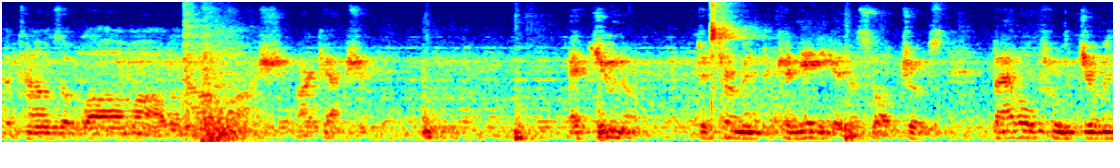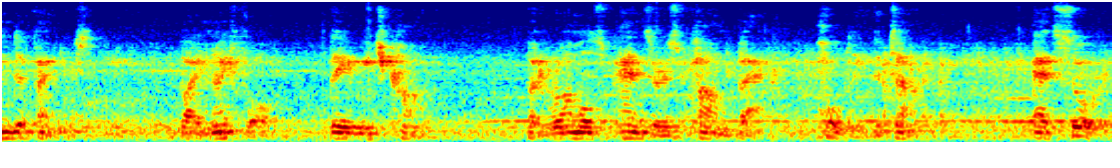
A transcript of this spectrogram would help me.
The towns of Le Hamel and Arromanches are captured. At Juno, determined Canadian assault troops battle through German defenders. By nightfall, they reach Caen, but Rommel's panzers pound back, holding the town. At Sword,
